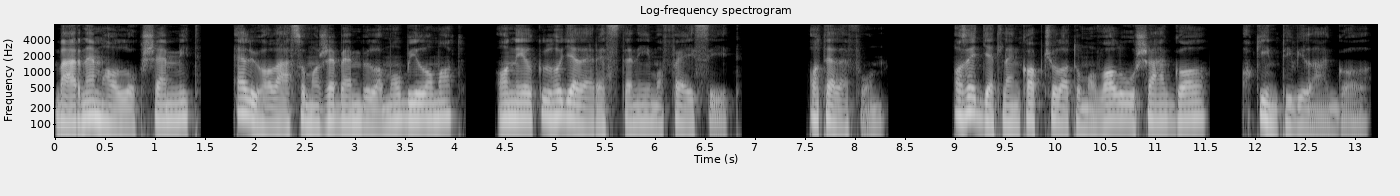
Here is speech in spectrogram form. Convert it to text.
Bár nem hallok semmit, előhalászom a zsebemből a mobilomat, anélkül, hogy elereszteném a fejszét. A telefon. Az egyetlen kapcsolatom a valósággal, a kinti világgal.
